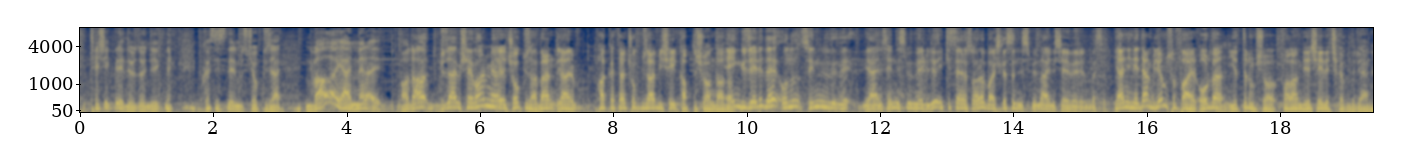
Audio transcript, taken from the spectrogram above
Teşekkür ediyoruz öncelikle. Kasislerimiz çok güzel. Valla yani merak... Daha güzel bir şey var mı ya? Evet çok güzel. Ben yani hakikaten çok güzel bir şeyi kaptı şu anda adam. En güzeli de onun senin yani senin ismin veriliyor. iki sene sonra başkasının isminin aynı şey verilmesi. Yani neden biliyor musun Fahir? Orada yatırmış o falan diye şey de çıkabilir yani.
